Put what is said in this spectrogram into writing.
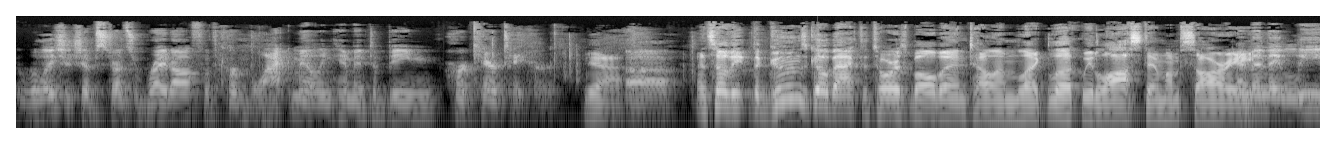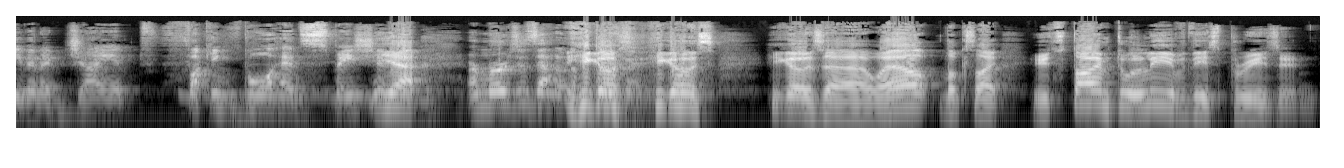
relationship starts right off with her blackmailing him into being her caretaker. Yeah. Uh, And so the, the goons go back to Taurus Bulba and tell him, like, look, we lost him. I'm sorry. and then they leave in a giant fucking bullhead spaceship. Yeah. emerges out of the he goes, he goes, he goes, uh, well, looks like it's time to leave this prison.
